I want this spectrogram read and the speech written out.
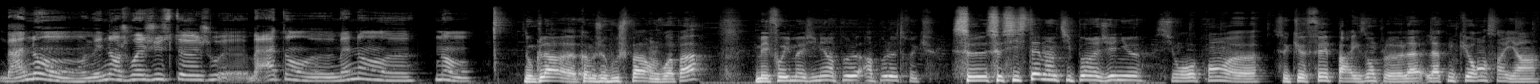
Bah non, mais non, je vois juste. Euh, je, bah attends, euh, bah non, non. Donc là, euh, comme je bouge pas, on le voit pas. Mais il faut imaginer un peu, un peu le truc. Ce, système un petit peu ingénieux, si on reprend euh, ce que fait par exemple la, concurrence, hein, il, y a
